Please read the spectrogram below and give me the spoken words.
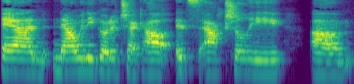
and now when you go to checkout, it's actually um,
